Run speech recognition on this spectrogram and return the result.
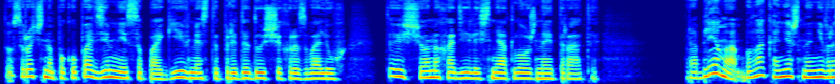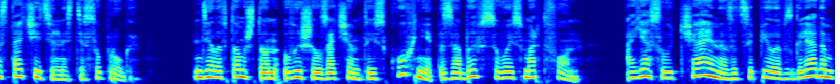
то срочно покупать зимние сапоги вместо предыдущих развалюх, то еще находились неотложные траты. Проблема была, конечно, не в расточительности супруга. Дело в том, что он вышел зачем-то из кухни, забыв свой смартфон, а я случайно зацепила взглядом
